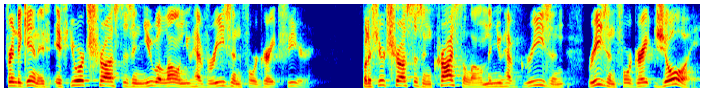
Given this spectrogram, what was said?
Friend, again, if, if your trust is in you alone, you have reason for great fear. But if your trust is in Christ alone, then you have reason, reason for great joy.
